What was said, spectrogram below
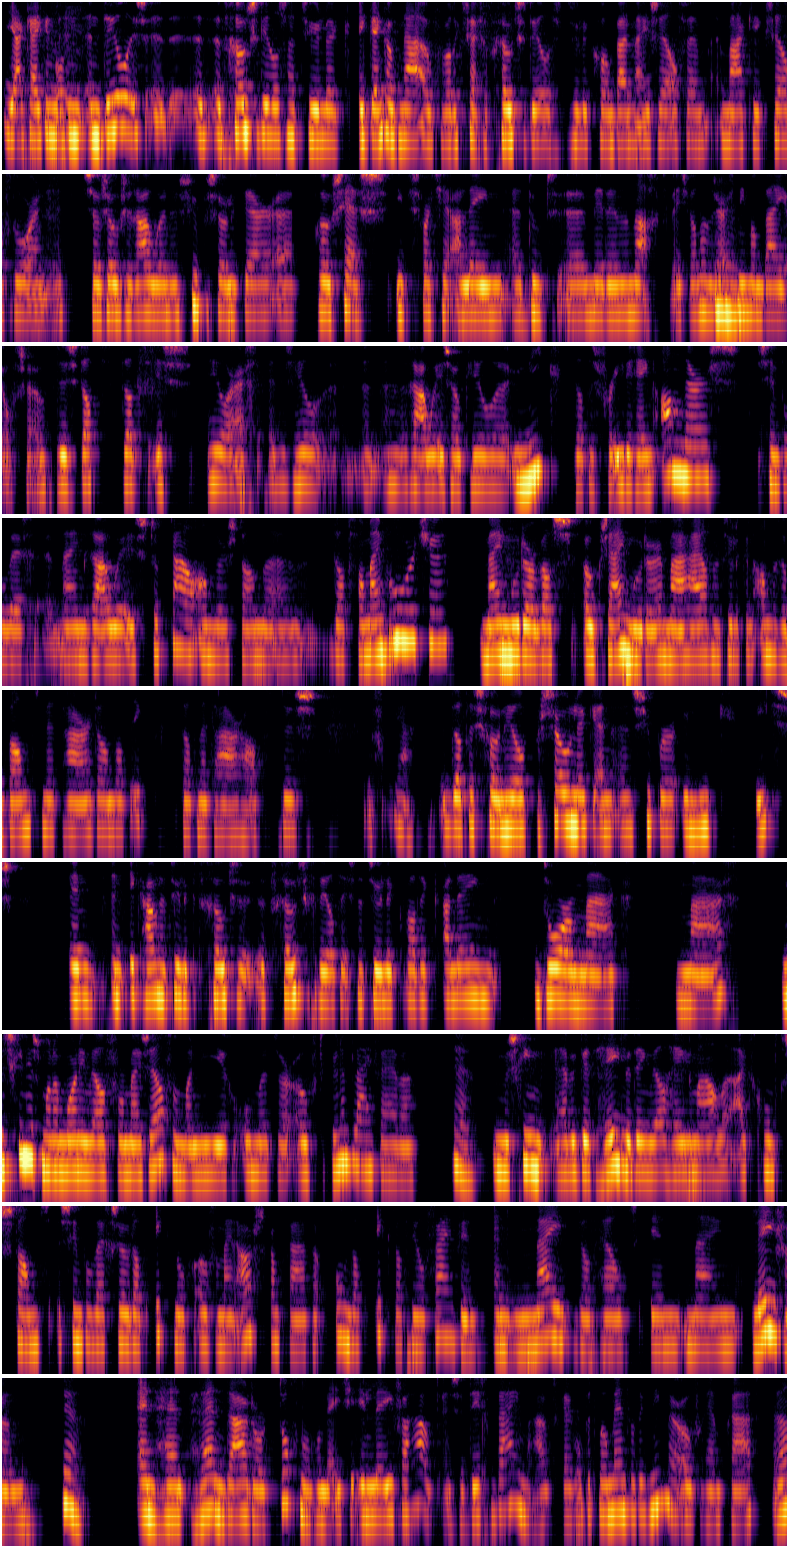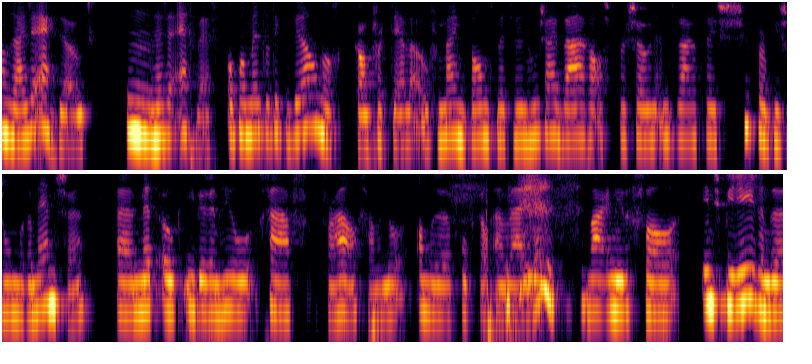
Ja, kijk, een, Of- een, een deel is, eh, het, het grootste deel is natuurlijk, ik denk ook na over wat ik zeg, het grootste deel is natuurlijk gewoon bij mijzelf en maak ik zelf door. En eh, sowieso is rouwen een super solitair eh, proces. Iets wat je alleen doet midden in de nacht, weet je wel, dan is er echt Mm. niemand bij je of zo. Dus dat, dat is heel erg, het is heel, een, een rouwen is ook heel uniek. Dat is voor iedereen anders. Simpelweg, mijn rouwen is totaal anders dan dat van mijn broertje. Mijn moeder was ook zijn moeder, maar hij had natuurlijk een andere band met haar dan dat ik dat met haar had. Dus ja, dat is gewoon heel persoonlijk en een super uniek iets. En, en ik hou natuurlijk het grootste, het grootste gedeelte is natuurlijk wat ik alleen doormaak. Maar misschien is Modern Morning wel voor mijzelf een manier om het erover te kunnen blijven hebben Ja. misschien heb ik dit hele ding wel helemaal eh, uit de grond gestampt. Simpelweg zodat ik nog over mijn ouders kan praten. Omdat ik dat heel fijn vind. En mij dat helpt in mijn leven. Ja. En hen, hen daardoor toch nog een beetje in leven houdt. En ze dichtbij me houdt. Kijk, op het moment dat ik niet meer over hen praat. Dan zijn ze echt dood. Dan Hmm. zijn ze echt weg. Op het moment dat ik wel nog kan vertellen over mijn band met hun, hoe zij waren als persoon. En het waren twee super bijzondere mensen. eh, met ook ieder een heel gaaf verhaal. Gaan we een andere podcast aan wijden. maar in ieder geval, inspirerende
